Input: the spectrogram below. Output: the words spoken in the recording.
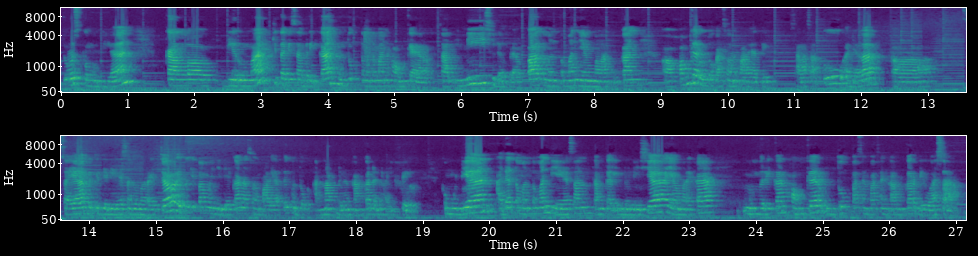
Terus kemudian kalau di rumah kita bisa berikan untuk teman-teman home care. Saat ini sudah berapa teman-teman yang melakukan uh, home care untuk asuhan paliatif? Salah satu adalah uh, saya bekerja di Yayasan Rumah Rachel, itu kita menyediakan asuhan paliatif untuk anak dengan kanker dan HIV. Kemudian ada teman-teman di Yayasan Kanker Indonesia yang mereka memberikan home care untuk pasien-pasien kanker dewasa.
